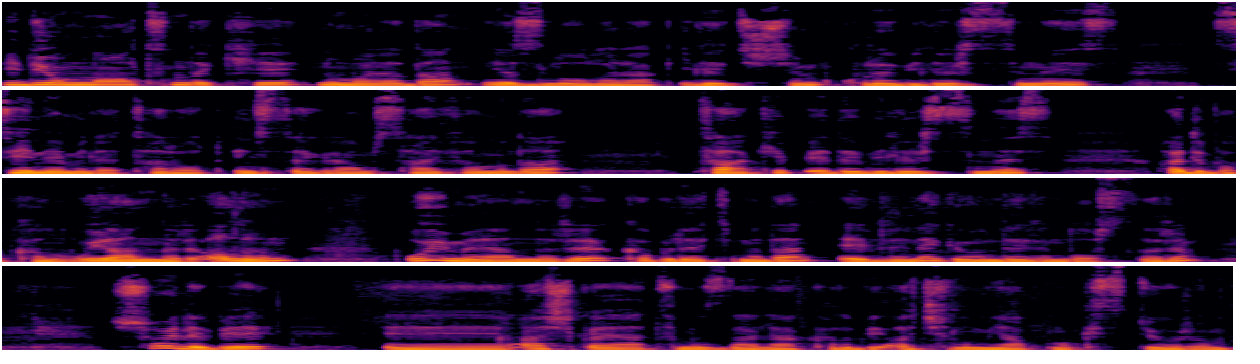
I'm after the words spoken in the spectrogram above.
Videomun altındaki numaradan yazılı olarak iletişim kurabilirsiniz. Sinem ile Tarot Instagram sayfamı da takip edebilirsiniz. Hadi bakalım uyanları alın, uymayanları kabul etmeden evrene gönderin dostlarım. Şöyle bir e, aşk hayatınızla alakalı bir açılım yapmak istiyorum.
